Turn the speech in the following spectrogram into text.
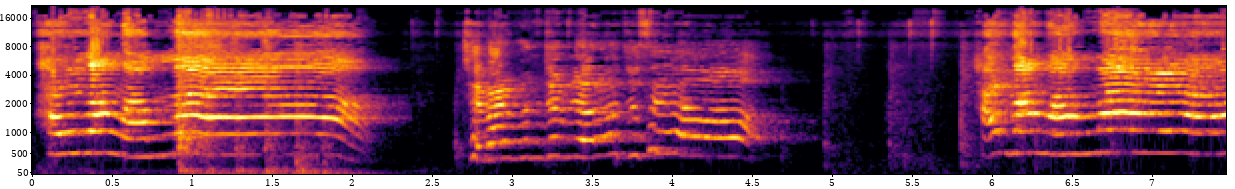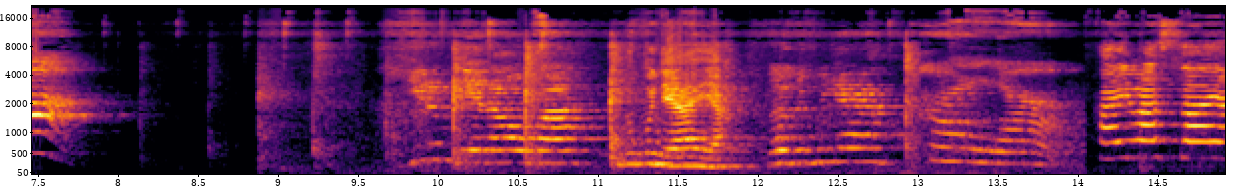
할강 엄마예요. 제발 문 좀 열어주세요. 할강 엄마예요. 이름 내려와. 누구냐, 야? 너 누구냐? 하이야. 하이 하이 왔어요.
